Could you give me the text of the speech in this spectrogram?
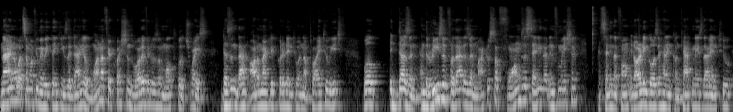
Now I know what some of you may be thinking is that Daniel, one of your questions, what if it was a multiple choice? Doesn't that automatically put it into an apply to each? Well, it doesn't. And the reason for that is when Microsoft Forms is sending that information, it's sending that form, it already goes ahead and concatenates that into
